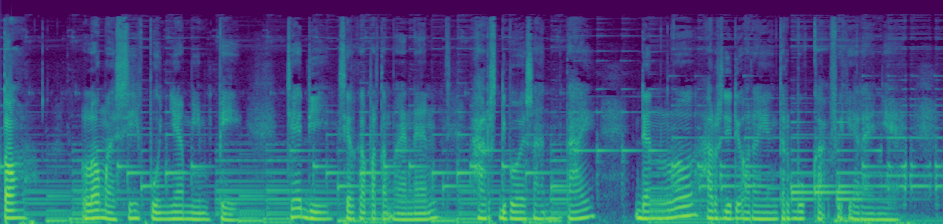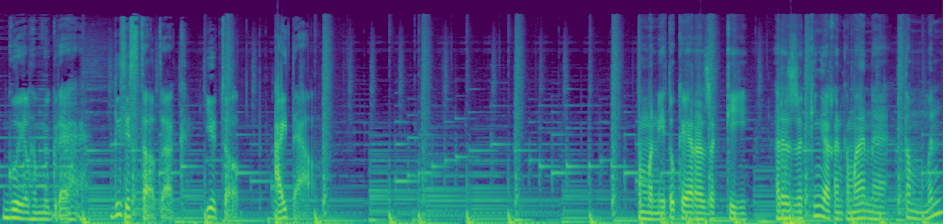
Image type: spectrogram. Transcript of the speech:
Toh lo masih punya mimpi jadi, circle pertemanan harus dibawa santai dan lo harus jadi orang yang terbuka pikirannya. Gue Ilham Nugraha. This is Talk Talk. You talk, I tell. Temen itu kayak rezeki. Rezeki gak akan ke mana, temen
